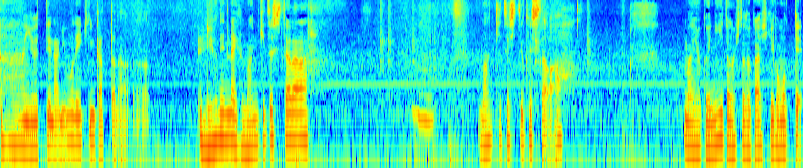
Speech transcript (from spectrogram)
ああ言って何もできんかったな。留年ライフ満喫したな満喫し尽くしたわ。まあよくニートの人とか引きこもって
